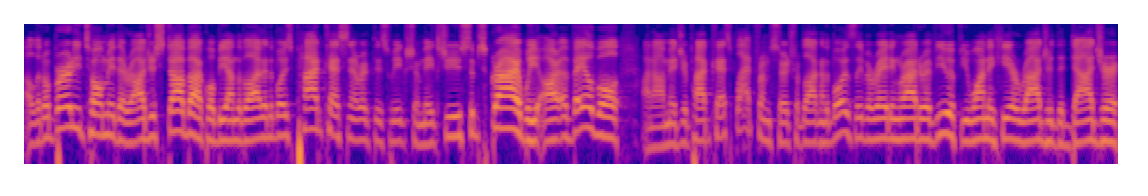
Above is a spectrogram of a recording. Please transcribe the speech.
a little birdie told me that Roger Staubach will be on the Blogging the Boys podcast network this week, so make sure you subscribe. We are available on all major podcast platforms. Search for Blogging the Boys. Leave a rating, write a review if you want to hear Roger the Dodger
